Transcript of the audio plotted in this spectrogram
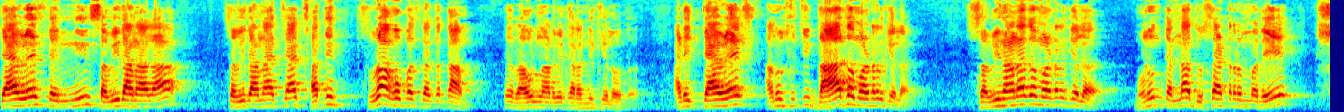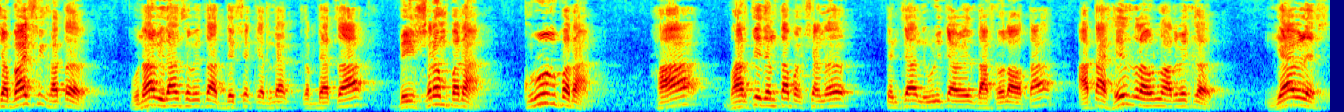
त्यावेळेस त्यांनी संविधानाला संविधानाच्या छातीत सुरा गोपसण्याचं काम हे राहुल नार्वेकरांनी केलं होतं. आणि त्यावेळेस अनुसूचित दहाचं मर्डर केलं संविधानाचं मर्डर केलं. म्हणून त्यांना दुसऱ्या टर्ममध्ये शबाशी खातर पुन्हा विधानसभेचा अध्यक्ष करण्या- करण्याचा बेश्रमपणा क्रूरपणा हा भारतीय जनता पक्षानं त्यांच्या निवडीच्या वेळेस दाखवला होता. आता हेच राहुल नार्वेकर यावेळेस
